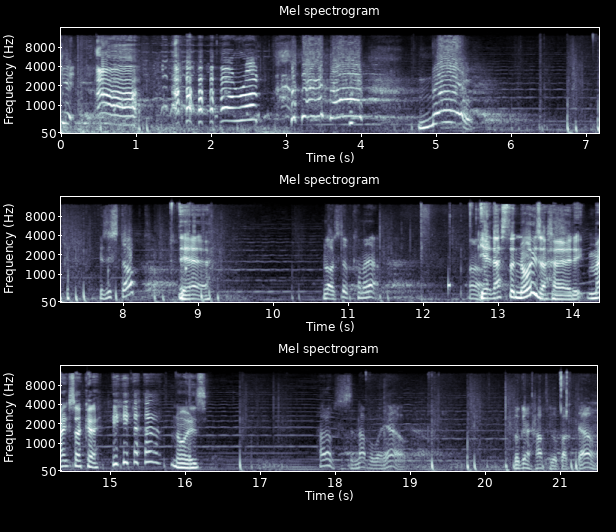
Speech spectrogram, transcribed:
Shit! ah! Run! No! Is it stopped? Yeah. No, it's still coming up. Yeah, that's the noise I heard. It makes like a noise. How else? There's another way out. We're gonna have to go back down.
